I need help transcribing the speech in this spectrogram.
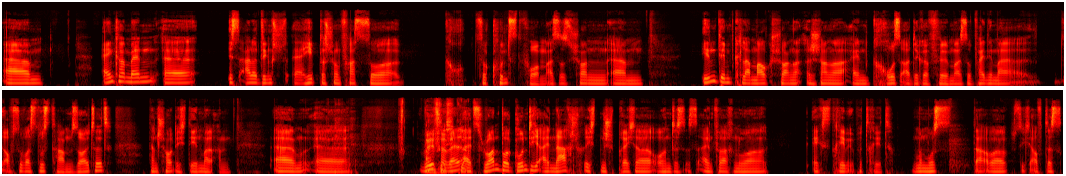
Ähm, Anchorman äh, ist allerdings, erhebt das schon fast zur, zur Kunstform. Also es ist schon ähm, in dem Klamauk-Genre ein großartiger Film. Also wenn ihr mal auf sowas Lust haben solltet, dann schaut euch den mal an. Ähm, äh, Will also Ferrell als Ron Burgundy ein Nachrichtensprecher und es ist einfach nur extrem überdreht. Man muss da aber sich auf das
